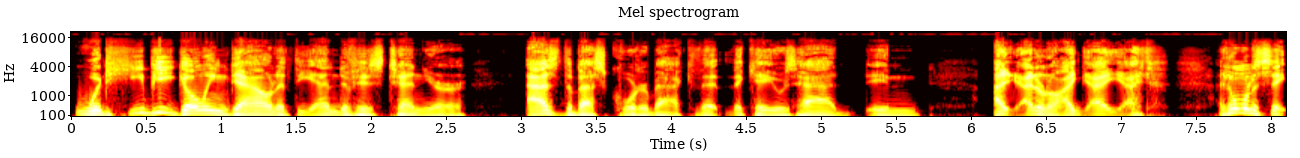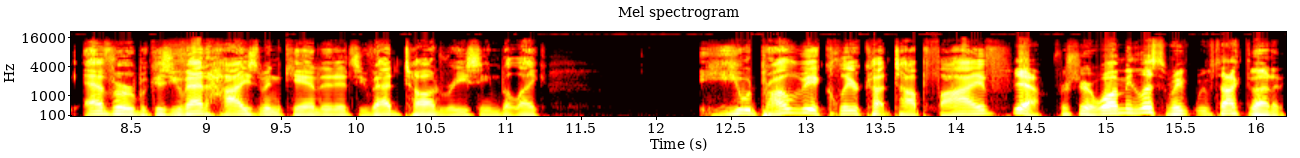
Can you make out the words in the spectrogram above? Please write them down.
Would he be going down at the end of his tenure as the best quarterback that the KU has had in I, I don't know. I, I I don't want to say ever because you've had Heisman candidates, you've had Todd Reesing, but like he would probably be a clear cut top five. Yeah, for sure. Well, I mean, listen, we've, we've talked about it.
